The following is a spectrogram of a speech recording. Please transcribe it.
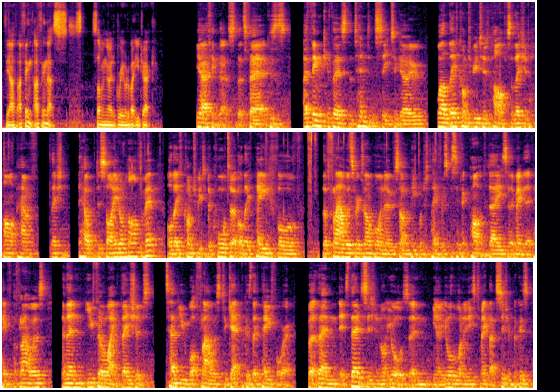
Yeah, I I think I think that's something I'd agree. What about you, Jack? Yeah, I think that's that's fair because I think there's the tendency to go, well, they've contributed half, so they should ha- have they should help decide on half of it, or they've contributed a quarter, or they've paid for the flowers, for example. I know some people just pay for a specific part of the day, so maybe they pay for the flowers, and then you feel like they should tell you what flowers to get because they paid for it. But then it's their decision, not yours, and you know you're the one who needs to make that decision because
